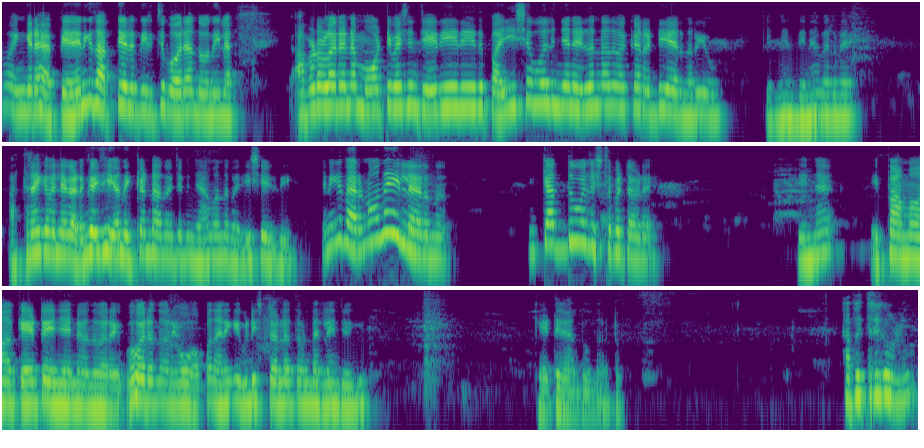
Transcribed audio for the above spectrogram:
ഭയങ്കര ഹാപ്പിയായി എനിക്ക് സത്യമായിട്ട് തിരിച്ചു പോരാൻ തോന്നിയില്ല. അവിടെ ഉള്ളവരെന്നെ മോട്ടിവേഷൻ ചെയ്ത് ചെയ്ത് ചെയ്ത് പരീക്ഷ പോലും ഞാൻ എഴുതേണ്ടത് വെക്കാൻ റെഡി ആയിരുന്നു അറിയോ? പിന്നെ എന്തിനാ വെറുതെ? അത്രയൊക്കെ വലിയ കടുങ്കൈ ചെയ്യാൻ നിൽക്കണ്ടെന്ന് വെച്ചിട്ട് ഞാൻ വന്ന് പരീക്ഷ എഴുതി. എനിക്ക് വരണമെന്നേ ഇല്ലായിരുന്നു. എനിക്ക് അതുപോലെ ഇഷ്ടപ്പെട്ടു അവിടെ. പിന്നെ ഇപ്പം അമ്മ കേട്ട് കഴിഞ്ഞ് എന്നെ വന്ന് പറയും. ഓരോന്ന് പറയും. ഓ അപ്പം നിനക്ക് ഇവിടെ ഇഷ്ടമല്ലാത്തതുകൊണ്ടല്ലേ ചോദിക്കും. കേട്ട് ഞാൻ തോന്നുന്നു കേട്ടോ. അപ്പം ഇത്രയൊക്കെ ഉള്ളൂ.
